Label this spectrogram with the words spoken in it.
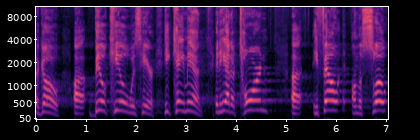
ago, uh, Bill Keel was here. He came in and he had a torn, uh, he fell on the slope,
